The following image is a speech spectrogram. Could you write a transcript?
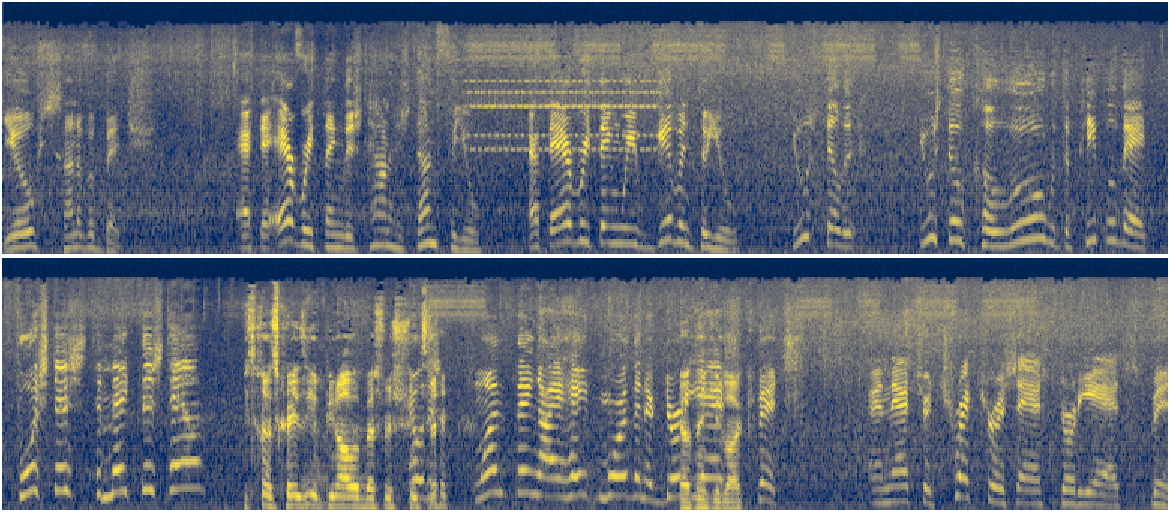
You son of a bitch. After everything this town has done for you, after everything we've given to you, you still you still collude with the people that forced us to make this town? He sounds crazy. You know all the best for You know, streets. one thing I hate more than a dirty no, thank you, ass Luck. bitch. And that's a treacherous ass, dirty ass bitch.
